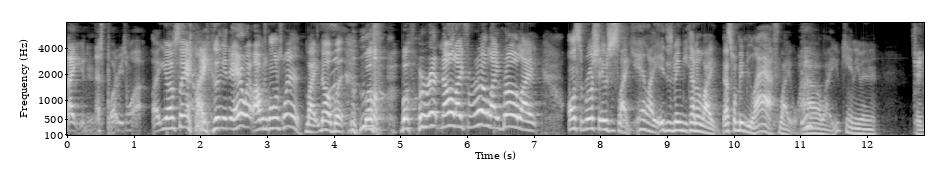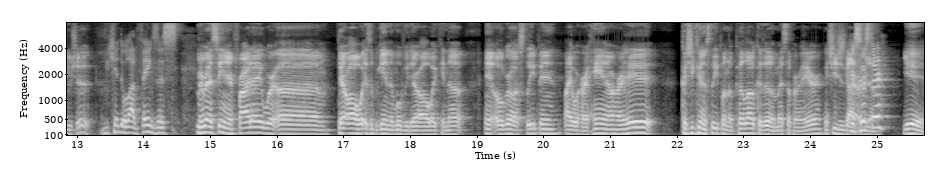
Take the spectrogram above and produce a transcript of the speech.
like that's part of the reason why. Like you know what I'm saying? Like look at the hair wet, I was going to swim. Like no, but but but for real, no, like for real, like bro, like on some real shit, it was just like yeah, like it just made me kind of like that's what made me laugh. Like wow, like you can't even Can't do shit. you can't do a lot of things. It's Remember that scene in Friday where um they're all it's the beginning of the movie. They're all waking up and old girl is sleeping like with her hand on her head because she couldn't sleep on the pillow because it'll mess up her hair. And she just got her sister? Yeah,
